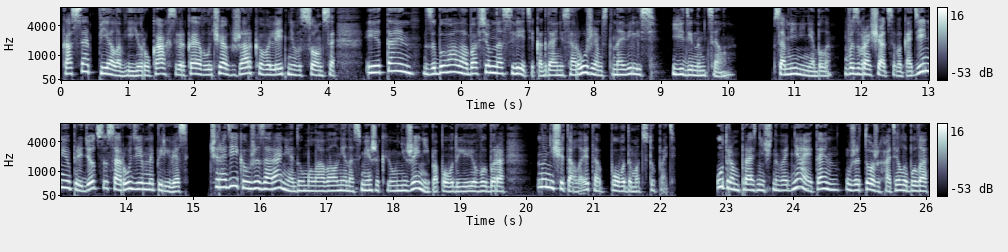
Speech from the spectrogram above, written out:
Коса пела в ее руках, сверкая в лучах жаркого летнего солнца, и Этайн забывала обо всем на свете, когда они с оружием становились единым целым. Сомнений не было. Возвращаться в академию придется с орудием наперевес. Чародейка уже заранее думала о волне насмешек и унижений по поводу ее выбора, но не считала это поводом отступать. Утром праздничного дня Этайн уже тоже хотела было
